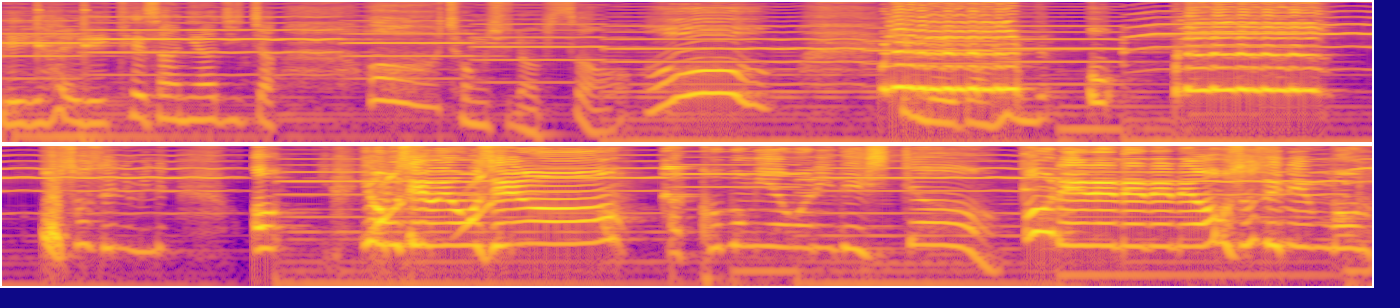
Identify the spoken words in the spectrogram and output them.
할 일이 할일 태산이야 진짜. 어 정신없어. 어 어, 어 선생님이네. 어 여보세요 여보세요? 아 코봉이 어머니 되시죠? 어 네네네네네. 어 선생님 뭐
